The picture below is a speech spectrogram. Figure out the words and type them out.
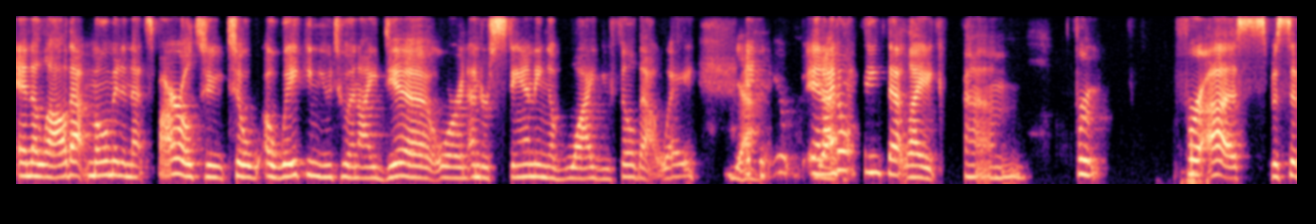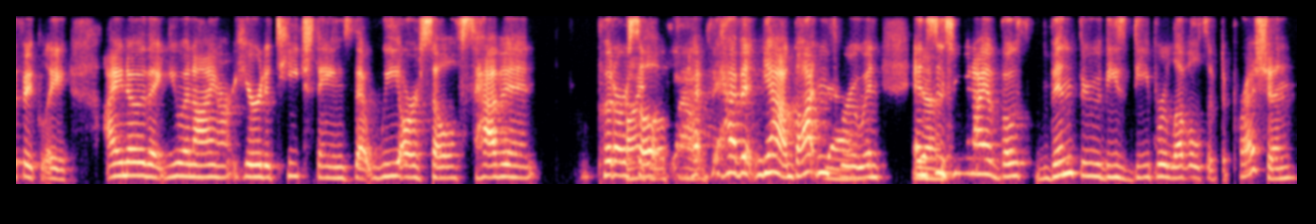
and allow that moment in that spiral to to awaken you to an idea or an understanding of why you feel that way. Yeah. And, and yeah. I don't think that like um for for us specifically, I know that you and I aren't here to teach things that we ourselves haven't put ourselves ha- haven't yeah gotten yeah. through and and yeah. since you and I have both been through these deeper levels of depression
